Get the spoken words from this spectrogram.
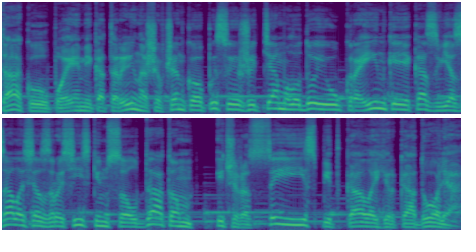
Так, у поемі Катерина Шевченко описує життя молодої українки, яка зв'язалася з російським солдатом, і через це її спіткала гірка доля.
